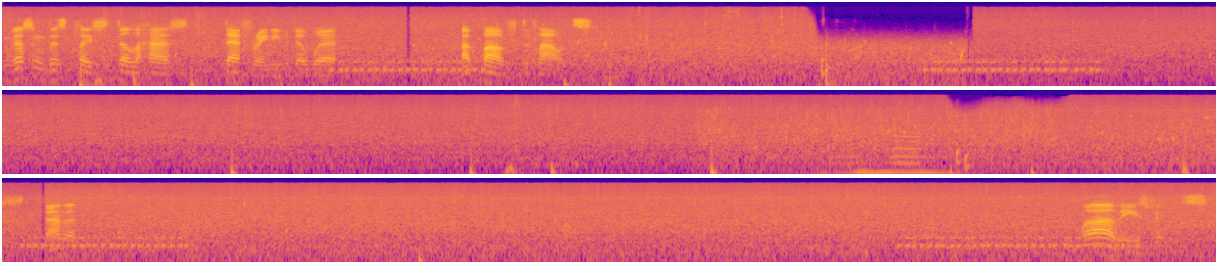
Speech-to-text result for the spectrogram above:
I'm guessing this place still has death rain even though we're above the clouds. Is that it? What are these things?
